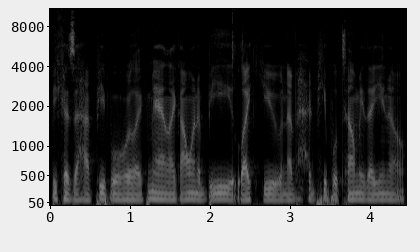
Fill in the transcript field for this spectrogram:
because I have people who are like, man, like I want to be like you, and I've had people tell me that, you know,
